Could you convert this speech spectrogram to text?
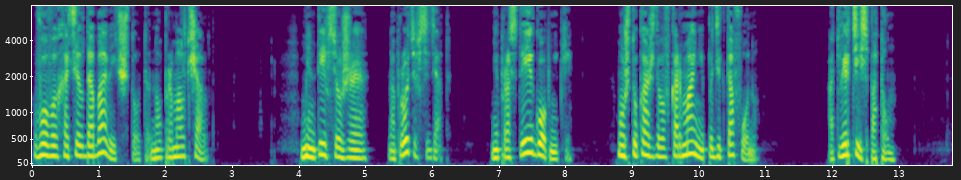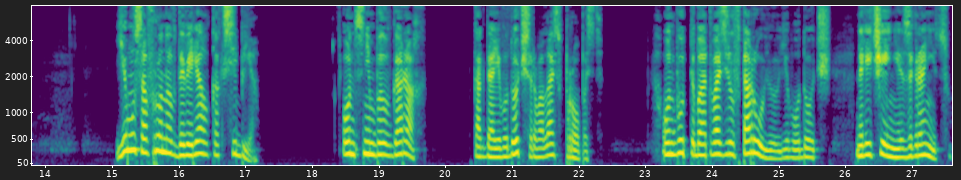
Вова хотел добавить что-то, но промолчал. Менты все же напротив сидят. Непростые гопники. Может, у каждого в кармане по диктофону. Отвертись потом. Ему Сафронов доверял как себе. Он с ним был в горах, когда его дочь сорвалась в пропасть. Он будто бы отвозил вторую его дочь на лечение за границу.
